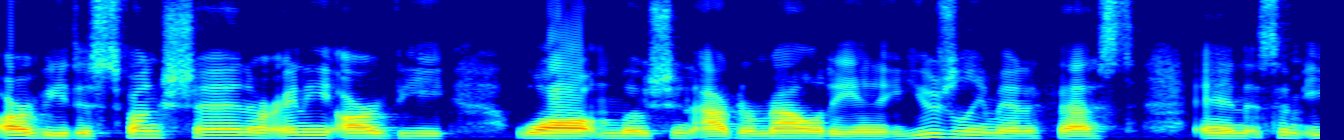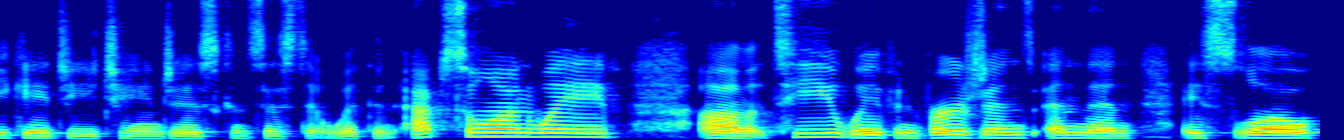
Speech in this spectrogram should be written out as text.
RV dysfunction, or any RV wall motion abnormality. And it usually manifests in some EKG changes consistent with an epsilon wave, um, T wave inversions, and then a slow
